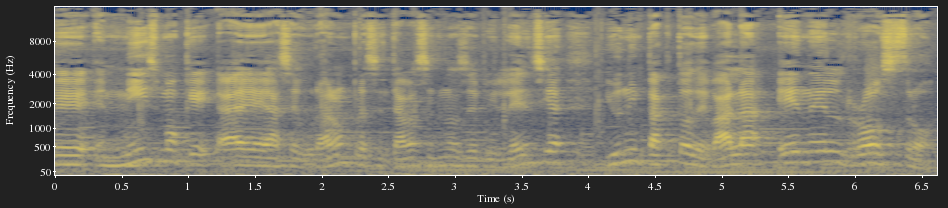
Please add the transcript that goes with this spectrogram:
eh, mismo que eh, aseguraron presentaba signos de violencia y un impacto de bala en el rostro.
